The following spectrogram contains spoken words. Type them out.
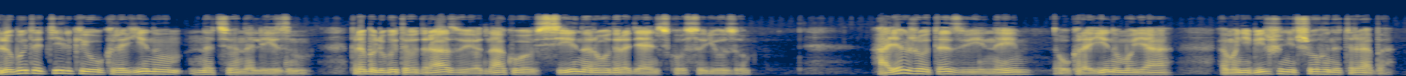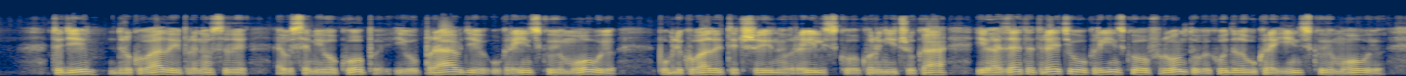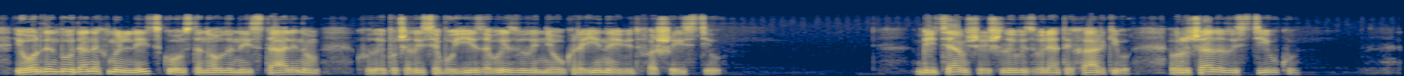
Любити тільки Україну націоналізм. Треба любити одразу і однаково всі народи Радянського Союзу. А як же отець війни, Україна моя, мені більше нічого не треба. Тоді друкували і приносили в самі окопи, і у правді українською мовою публікували Тичину, Рильського, Корнійчука, і газета Третього Українського фронту виходила українською мовою, і орден Богдана Хмельницького, встановлений Сталіном, коли почалися бої за визволення України від фашистів. Бійцям, що йшли визволяти Харків, вручали листівку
